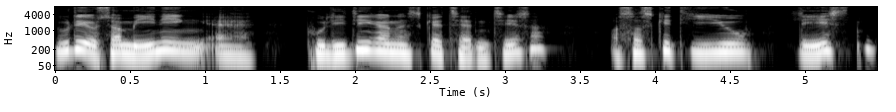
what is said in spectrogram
Nu er det jo så meningen, at politikerne skal tage den til sig, og så skal de jo læse den,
